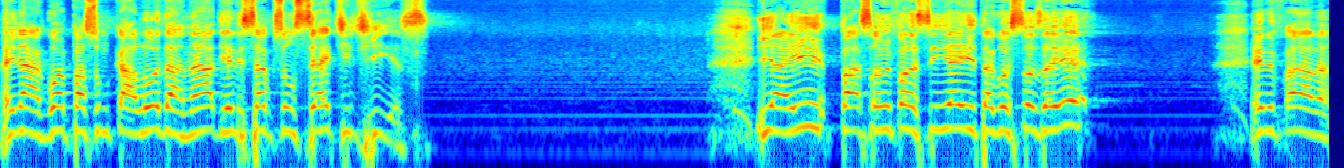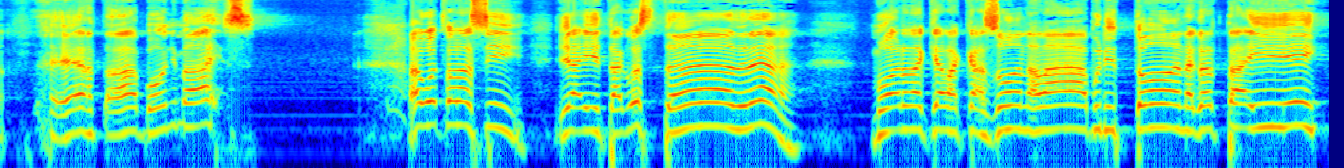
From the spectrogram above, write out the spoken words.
Ele agora passa um calor danado e ele sabe que são sete dias. E aí passa um e fala assim: e aí, tá gostoso aí? Ele fala: é, tá bom demais. Aí o outro fala assim: e aí, tá gostando, né? Mora naquela casona lá, bonitona, agora tá aí, hein?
